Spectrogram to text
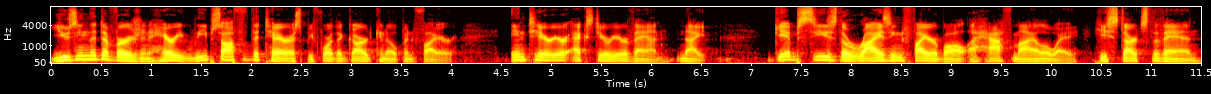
Using the diversion, Harry leaps off of the terrace before the guard can open fire. Interior, exterior van, night. Gibbs sees the rising fireball a half mile away. He starts the van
